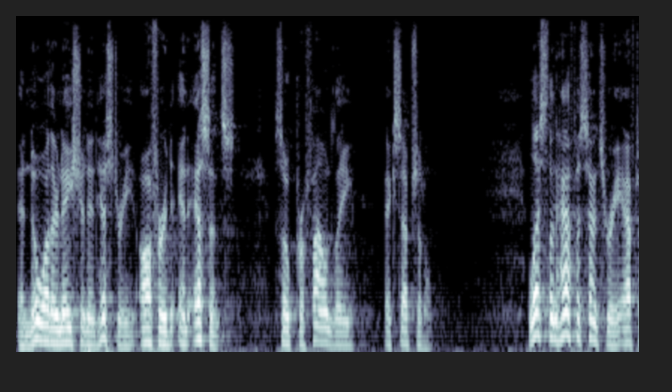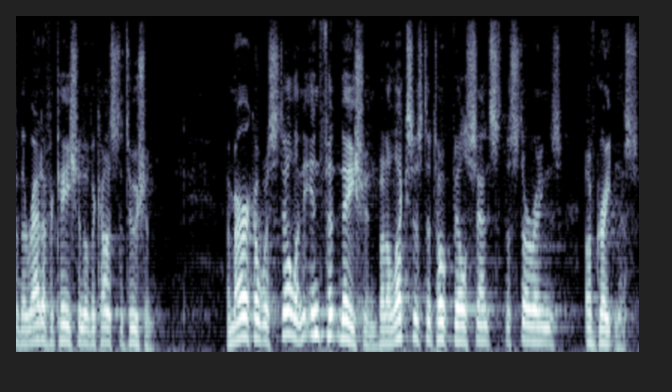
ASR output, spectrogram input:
and no other nation in history offered an essence so profoundly exceptional. Less than half a century after the ratification of the Constitution, America was still an infant nation, but Alexis de Tocqueville sensed the stirrings of greatness.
